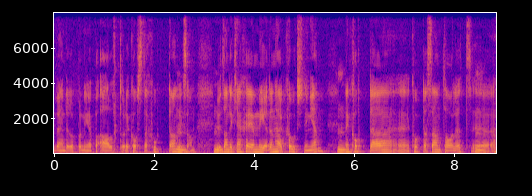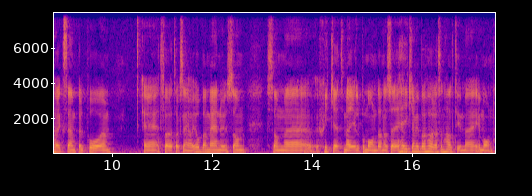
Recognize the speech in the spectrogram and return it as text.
vänder upp och ner på allt och det kostar skjortan. Mm. Liksom. Mm. Utan det kanske är mer den här coachningen, mm. den korta, eh, korta samtalet. Mm. Jag har exempel på eh, ett företag som jag jobbar med nu som som eh, skickar ett mail på måndagen och säger Hej kan vi bara höras en halvtimme imorgon?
